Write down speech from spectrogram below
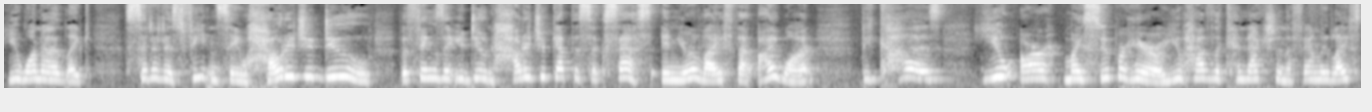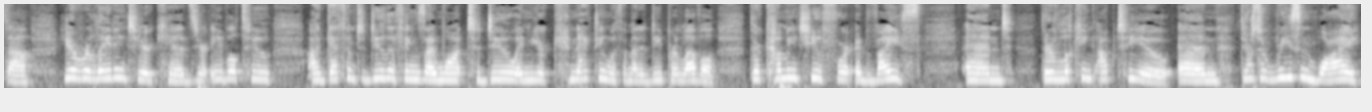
You want to like sit at his feet and say, How did you do the things that you do? And how did you get the success in your life that I want? Because you are my superhero. You have the connection, the family lifestyle. You're relating to your kids. You're able to uh, get them to do the things I want to do, and you're connecting with them at a deeper level. They're coming to you for advice and they're looking up to you. And there's a reason why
